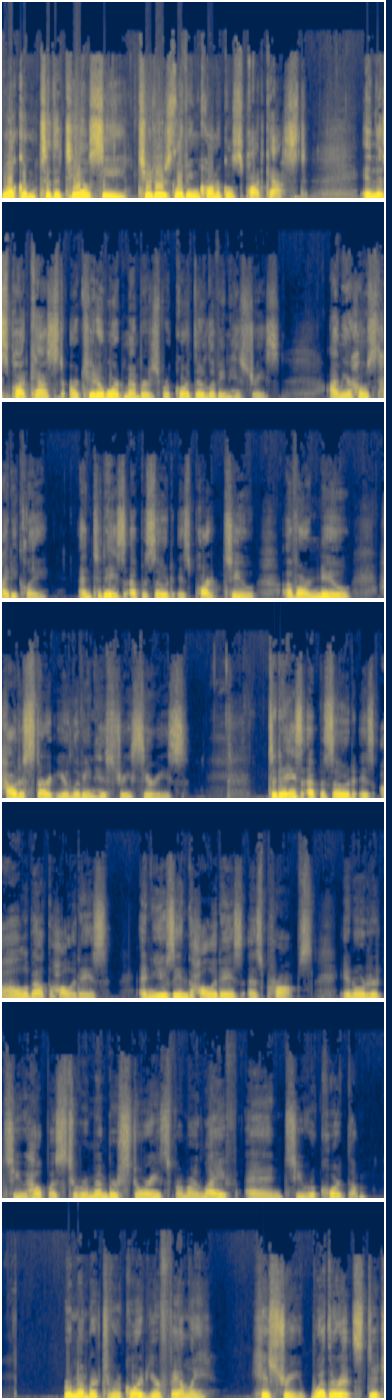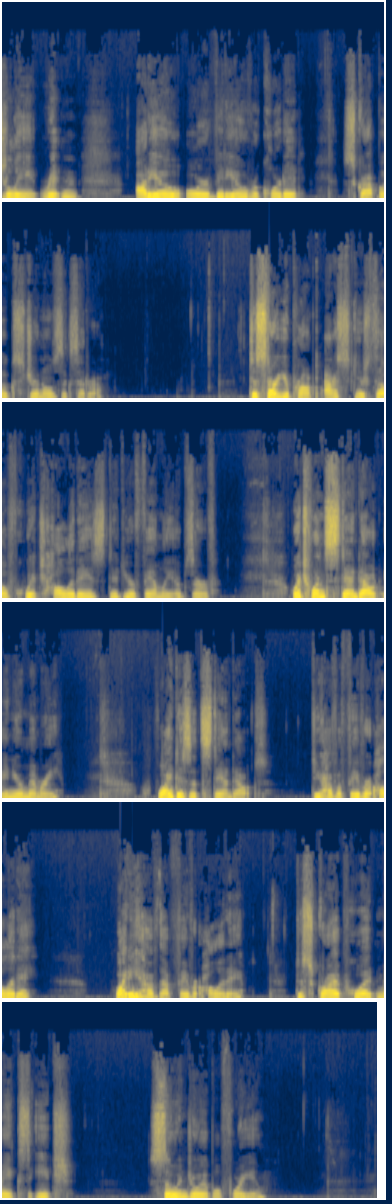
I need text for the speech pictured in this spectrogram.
Welcome to the TLC Tutors Living Chronicles podcast. In this podcast, our Tutor Ward members record their living histories. I'm your host, Heidi Clay, and today's episode is part two of our new How to Start Your Living History series. Today's episode is all about the holidays and using the holidays as prompts in order to help us to remember stories from our life and to record them. Remember to record your family history, whether it's digitally written, audio or video recorded, scrapbooks, journals, etc. To start your prompt, ask yourself which holidays did your family observe? Which ones stand out in your memory? Why does it stand out? Do you have a favorite holiday? Why do you have that favorite holiday? Describe what makes each so enjoyable for you.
